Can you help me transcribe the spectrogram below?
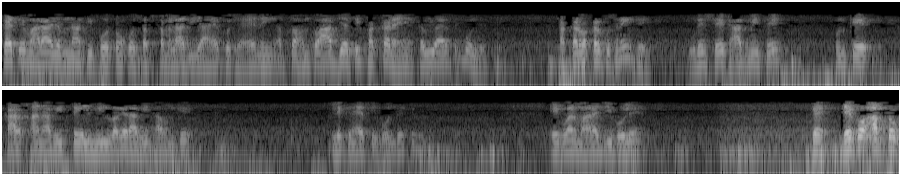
कहते, महाराज, अब नाती पोतों को सब संभला दिया है, कुछ है नहीं। अब तो हम तो आप जैसे ही फक्कड़ हैं, कभी बार से बोल देते। फक्कड़ वक्कड़ कुछ नहीं थे। पूरे सेठ आदमी थे। उनके कारखाना भी, तेल मिल वगैरह भी था उनके। लेकिन ऐसे ही बोल देते एक बार महाराज जी बोले कि देखो, अब तो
